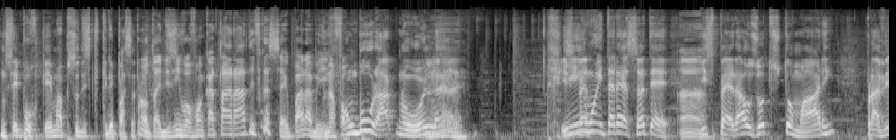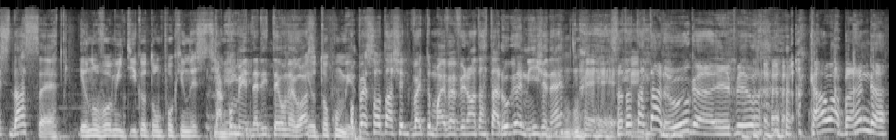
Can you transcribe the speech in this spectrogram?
Não sei porquê, mas a pessoa disse que queria passar. Pronto, aí desenvolve uma catarata e fica cego. Parabéns. Não, faz um buraco no olho, né? E Espera- um interessante é Ah. esperar os outros tomarem pra ver se dá certo. Eu não vou mentir que eu tô um pouquinho nesse time. Tá com aí. medo, né, de ter um negócio? Eu tô com medo. O pessoal tá achando que vai tomar e vai virar uma tartaruga ninja, né? É. Santa tartaruga, viu? Calabanga.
